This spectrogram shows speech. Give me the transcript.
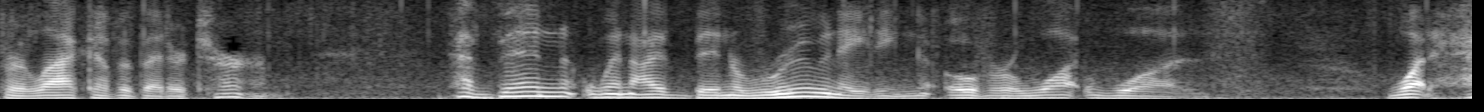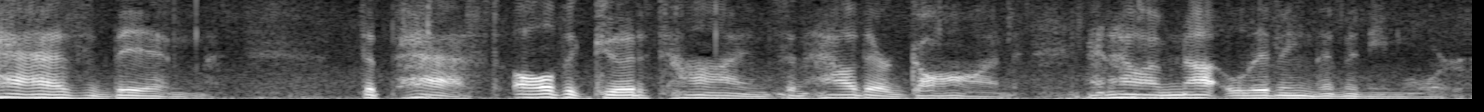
for lack of a better term, have been when I've been ruminating over what was, what has been, the past, all the good times, and how they're gone and how I'm not living them anymore.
